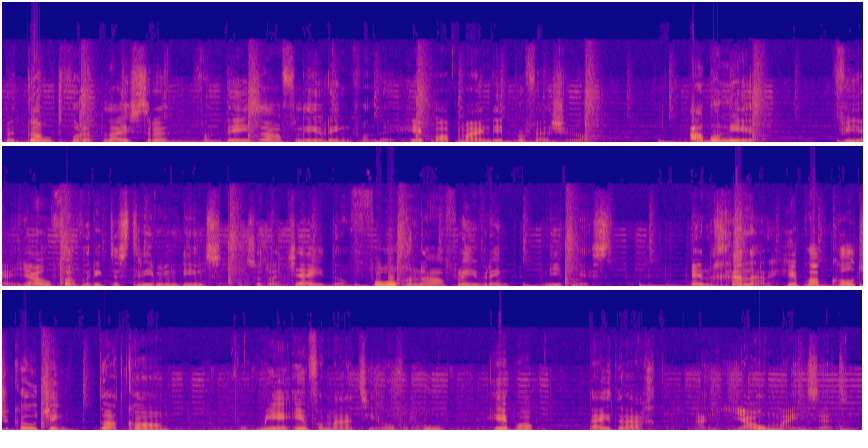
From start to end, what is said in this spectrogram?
Bedankt voor het luisteren van deze aflevering van de Hip Hop Minded Professional. Abonneer via jouw favoriete streamingdienst zodat jij de volgende aflevering niet mist. En ga naar hiphopculturecoaching.com voor meer informatie over hoe hip hop bijdraagt aan jouw mindset.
